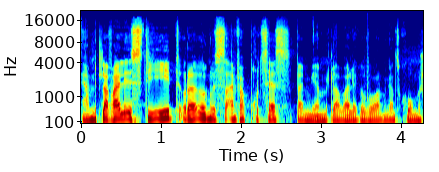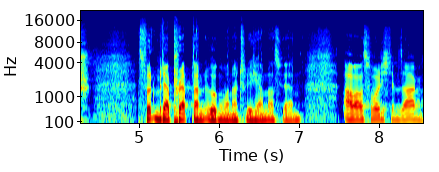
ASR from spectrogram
ja, mittlerweile ist Diät oder irgendwas ist einfach Prozess bei mir mittlerweile geworden, ganz komisch. Es wird mit der Prep dann irgendwann natürlich anders werden. Aber was wollte ich denn sagen?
